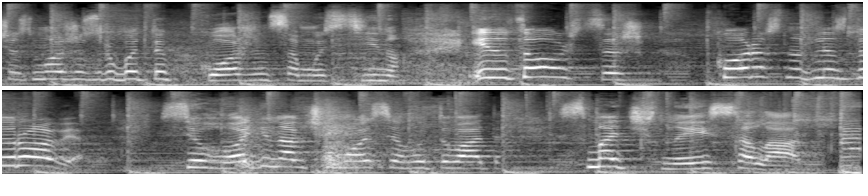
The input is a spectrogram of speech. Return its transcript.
що зможе зробити кожен самостійно. І до того ж, це ж корисно для здоров'я. Сьогодні навчимося готувати смачний салат.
